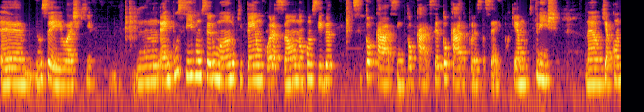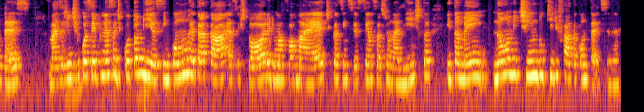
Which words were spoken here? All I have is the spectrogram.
é, não sei, eu acho que é impossível um ser humano que tenha um coração não consiga se tocar, assim, tocar, ser tocado por essa série, porque é muito triste, né, o que acontece mas a gente ficou sempre nessa dicotomia, assim, como retratar essa história de uma forma ética, sem ser sensacionalista e também não omitindo o que de fato acontece, né?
